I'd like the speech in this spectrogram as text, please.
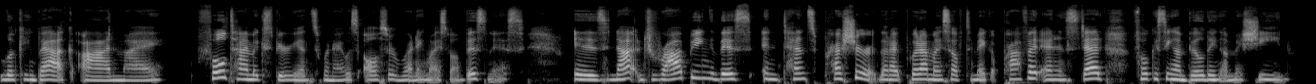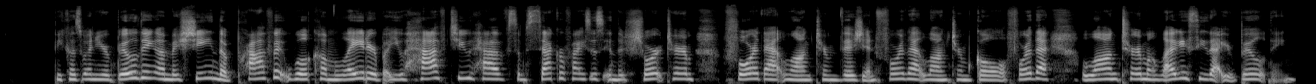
looking back on my full time experience when I was also running my small business is not dropping this intense pressure that I put on myself to make a profit and instead focusing on building a machine. Because when you're building a machine, the profit will come later, but you have to have some sacrifices in the short term for that long term vision, for that long term goal, for that long term legacy that you're building.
